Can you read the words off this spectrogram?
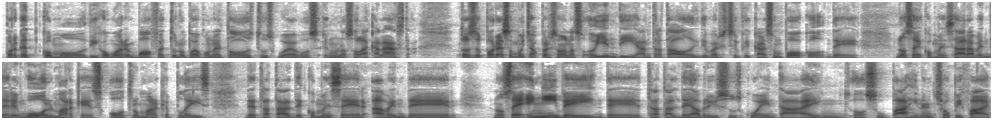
porque como dijo Warren Buffett, tú no puedes poner todos tus huevos en una sola canasta. Entonces, por eso muchas personas hoy en día han tratado de diversificarse un poco, de, no sé, comenzar a vender en Walmart, que es otro marketplace, de tratar de comenzar a vender no sé, en eBay, de tratar de abrir sus cuentas en, o su página en Shopify,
